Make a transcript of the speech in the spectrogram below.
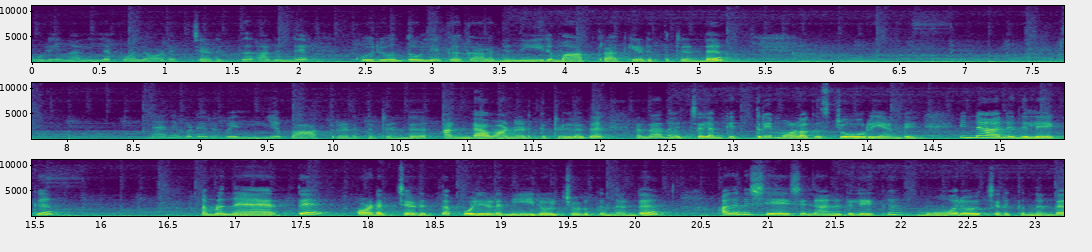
പുളി നല്ലപോലെ ഉടച്ചെടുത്ത് അതിന്റെ കുരുവും തൊലിയൊക്കെ കളഞ്ഞ് നീര് മാത്രമാക്കി എടുത്തിട്ടുണ്ട്. വലിയ പാത്രം എടുത്തിട്ടുണ്ട് അണ്ടാവാണ് എടുത്തിട്ടുള്ളത്. എന്താണെന്ന് വെച്ചാൽ നമുക്ക് ഇത്രയും മുളക് സ്റ്റോർ ചെയ്യണ്ടേ. ഇനി ഞാനിതിലേക്ക് നമ്മൾ നേരത്തെ ഉടച്ചെടുത്ത പുളിയുടെ നീരൊഴിച്ചു കൊടുക്കുന്നുണ്ട്. അതിനുശേഷം ഞാനിതിലേക്ക് മോര് ഒഴിച്ചെടുക്കുന്നുണ്ട്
